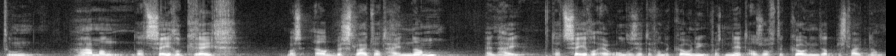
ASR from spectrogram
Toen Haman dat zegel kreeg, was elk besluit wat hij nam en hij dat zegel eronder zette van de koning, was net alsof de koning dat besluit nam.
